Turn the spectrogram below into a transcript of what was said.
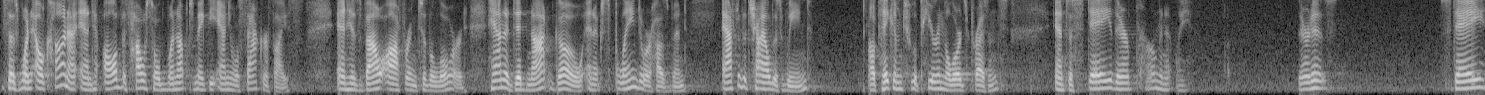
It says, When Elkanah and all of his household went up to make the annual sacrifice and his vow offering to the Lord, Hannah did not go and explain to her husband, After the child is weaned, I'll take him to appear in the Lord's presence and to stay there permanently. There it is. Stay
